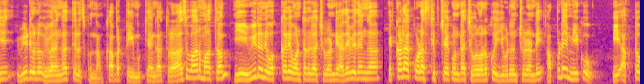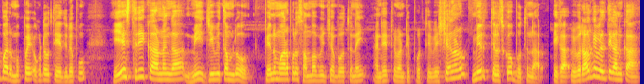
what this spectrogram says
ఈ వీడియోలో వివరంగా తెలుసుకుందాం. కాబట్టి ముఖ్యంగా తులరాశి వారు మాత్రం ఈ వీడియోని ఒక్కరే ఒంటరిగా చూడండి. అదేవిధంగా ఎక్కడా కూడా స్కిప్ చేయకుండా చివరి వరకు ఈ వీడియోని చూడండి. అప్పుడే మీకు ఈ అక్టోబర్ ముప్పై ఒకటవ తేదీలోపు ఏ స్త్రీ కారణంగా మీ జీవితంలో పెను మార్పులు సంభవించబోతున్నాయి అనేటువంటి పూర్తి విషయాలను మీరు తెలుసుకోబోతున్నారు. ఇక వివరాలకు వెళ్తే కనుక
